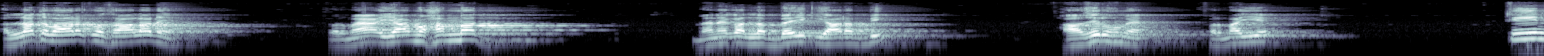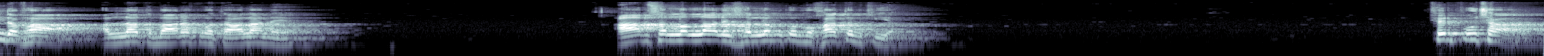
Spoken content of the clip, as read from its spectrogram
اللہ تبارک و تعالیٰ نے فرمایا، یا محمد، میں نے کہا لبئی یا ربی، حاضر ہوں میں۔ فرمائیے۔ تین دفعہ اللہ تبارک و تعالیٰ نے آپ صلی اللہ علیہ وسلم کو مخاطب کیا۔ پھر پوچھا،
